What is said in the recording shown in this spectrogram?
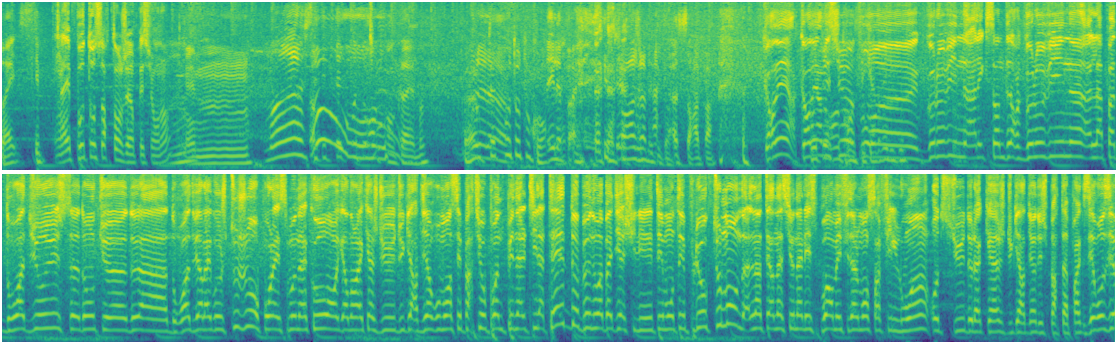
ouais, c'est. Ouais, poteau sortant, j'ai l'impression, non Mais, hum, Ouais, c'était peut-être pas trop rentrant, quand même. hein. Ouais, Oh là Peut-être poteau tout court. il a pas. Il ne saura jamais tout Ah, ça sera pas. Corner, corner messieurs pour euh, Golovin, Alexander Golovin, la patte droite du russe, donc euh, de la droite vers la gauche, toujours pour l'AS Monaco, en regardant la cage du, du gardien roumain, c'est parti au point de pénalty, la tête de Benoît Badiachil, il était monté plus haut que tout le monde, l'international espoir, mais finalement ça file loin, au-dessus de la cage du gardien du Sparta Prague 0-0,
